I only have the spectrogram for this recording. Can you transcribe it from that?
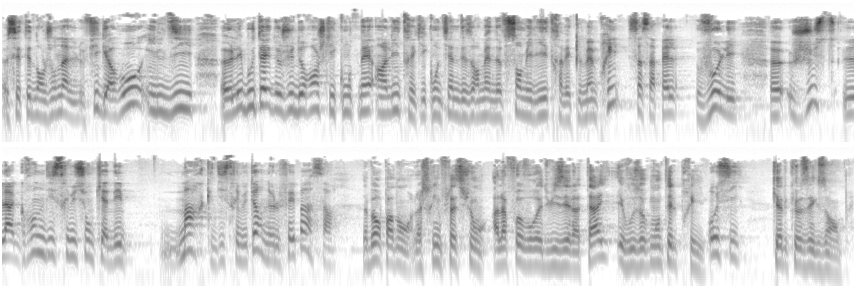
Euh, C'était dans le journal Le Figaro. Il dit euh, les bouteilles de jus d'orange qui contenaient un litre et qui contiennent désormais 900 millilitres avec le même prix, ça s'appelle voler. Juste la grande distribution qui a des marques distributeurs ne le fait pas, ça D'abord, pardon, la shrinkflation, à la fois vous réduisez la taille et vous augmentez le prix. aussi. Quelques exemples.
